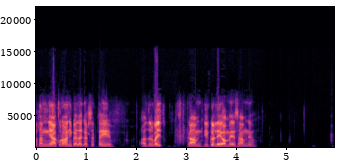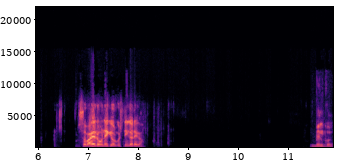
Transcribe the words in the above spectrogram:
پتہ نہیں نیا قرآن ہی پیدا کر سکتا ہے یہ۔ ادروائز رام جی کو لے آؤ میرے سامنے۔ سوائے رونے کی اور کچھ نہیں کرے گا۔ بالکل۔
